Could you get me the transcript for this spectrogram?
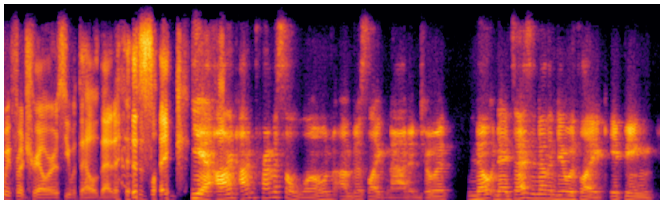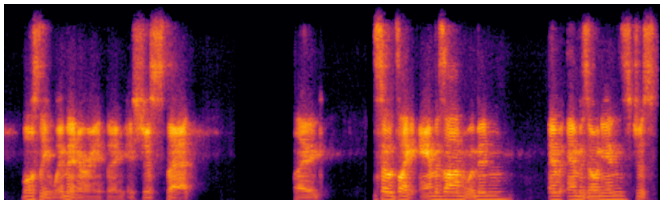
wait for a trailer to see what the hell that is like. Yeah, on on premise alone, I'm just like not into it. No, it has nothing to do with like it being mostly women or anything. It's just that like so it's like Amazon women, Am- Amazonians just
